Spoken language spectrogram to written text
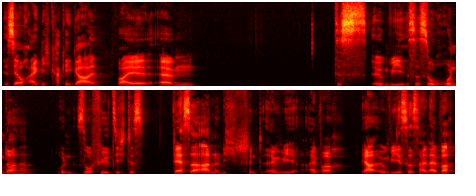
Ist ja auch eigentlich kackegal, weil ähm, das irgendwie ist es so runter und so fühlt sich das besser an und ich finde irgendwie einfach, ja, irgendwie ist es halt einfach,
